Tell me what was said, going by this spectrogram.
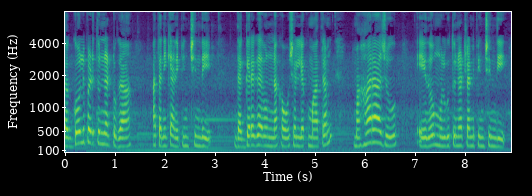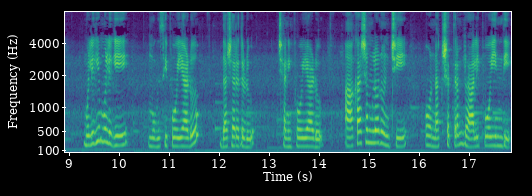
గగ్గోలు పెడుతున్నట్టుగా అతనికి అనిపించింది. దగ్గరగా ఉన్న కౌశల్యకు మాత్రం మహారాజు ఏదో ములుగుతున్నట్లు అనిపించింది ములిగి ములిగి ముగిసిపోయాడు దశరథుడు. చనిపోయాడు. ఆకాశంలో నుంచి ఓ నక్షత్రం రాలిపోయింది.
